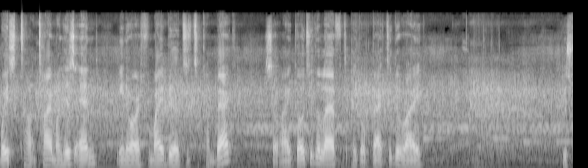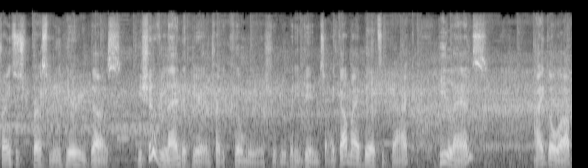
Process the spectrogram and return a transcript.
waste time on his end in order for my ability to come back. So I go to the left, I go back to the right. He's trying to suppress me. Here he does. He should have landed here and tried to kill me and shoot me, but he didn't. So I got my ability back. He lands. I go up.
